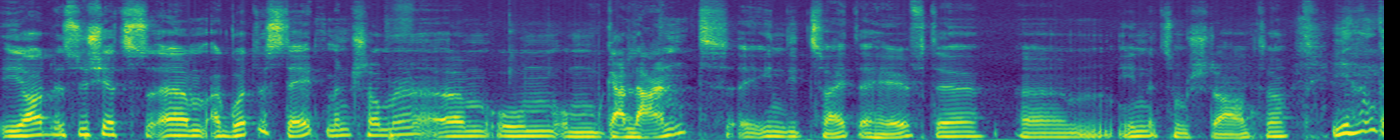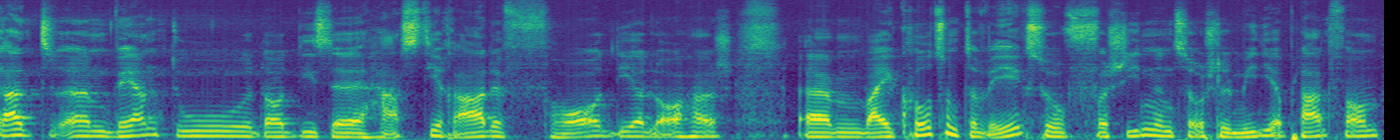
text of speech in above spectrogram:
ja, das ist jetzt ähm, ein gutes Statement schon mal, ähm, um, um galant in die zweite Hälfte ähm, inne zum Starter. Ich habe gerade, ähm, während du da diese Hasstirade vor dir hast, ähm, war ich kurz unterwegs auf verschiedenen Social Media Plattformen.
